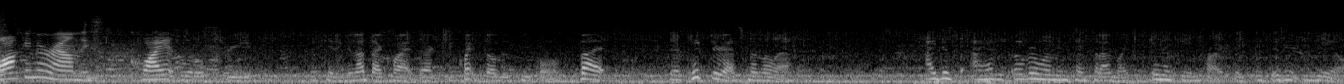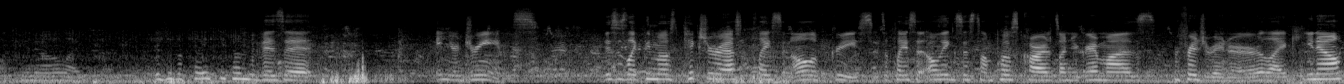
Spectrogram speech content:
Walking around these quiet little streets. Just kidding, they're not that quiet. They're actually quite filled with people, but they're picturesque nonetheless. I just I have this overwhelming sense that I'm like in a theme park. Like this isn't real, you know. Like this is a place you come to visit in your dreams. This is like the most picturesque place in all of Greece. It's a place that only exists on postcards on your grandma's refrigerator or like, you know,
